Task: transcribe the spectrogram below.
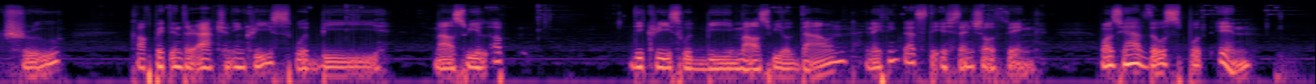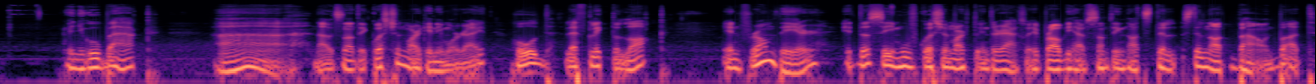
true cockpit interaction increase would be mouse wheel up. Decrease would be mouse wheel down. And I think that's the essential thing. Once you have those put in, when you go back, ah, now it's not a question mark anymore, right? Hold left click to lock. And from there, it does say move question mark to interact. So I probably have something not still still not bound. But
